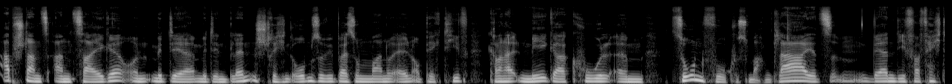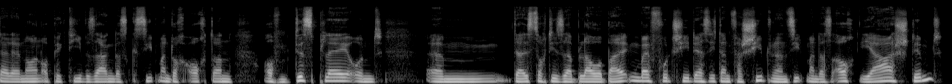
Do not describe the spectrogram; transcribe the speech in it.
Abstandsanzeige und mit, der, mit den Blendenstrichen oben, so wie bei so einem manuellen Objektiv, kann man halt mega cool ähm, Zonenfokus machen. Klar, jetzt ähm, werden die Verfechter der neuen Objektive sagen, das sieht man doch auch dann auf dem Display und ähm, da ist doch dieser blaue Balken bei Fuji, der sich dann verschiebt und dann sieht man das auch. Ja, stimmt.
